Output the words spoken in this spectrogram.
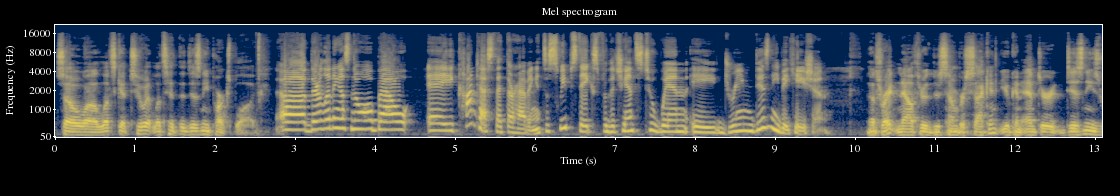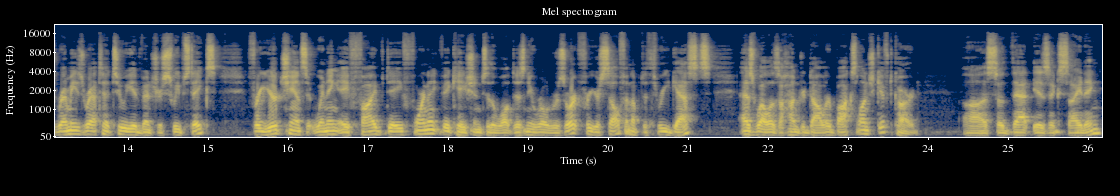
So uh, let's get to it. Let's hit the Disney Parks blog. Uh, they're letting us know about a contest that they're having. It's a sweepstakes for the chance to win a dream Disney vacation. That's right. Now through December 2nd, you can enter Disney's Remy's Ratatouille Adventure Sweepstakes for your chance at winning a five day, four night vacation to the Walt Disney World Resort for yourself and up to three guests, as well as a $100 box lunch gift card. Uh, so that is exciting.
